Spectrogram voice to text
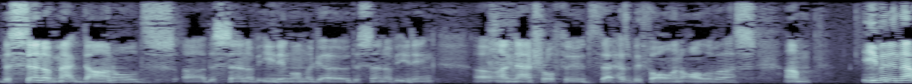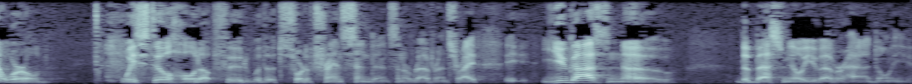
the sin of McDonald's, uh, the sin of eating on the go, the sin of eating uh, unnatural foods that has befallen all of us. Um, even in that world, we still hold up food with a sort of transcendence and a reverence, right? You guys know the best meal you've ever had, don't you?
